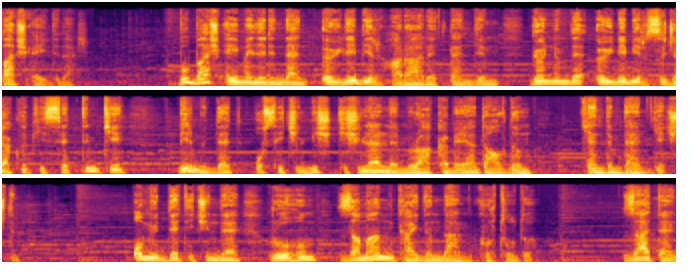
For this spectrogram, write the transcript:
baş eğdiler. Bu baş eğmelerinden öyle bir hararetlendim, gönlümde öyle bir sıcaklık hissettim ki bir müddet o seçilmiş kişilerle mürakabeye daldım, kendimden geçtim. O müddet içinde ruhum zaman kaydından kurtuldu. Zaten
